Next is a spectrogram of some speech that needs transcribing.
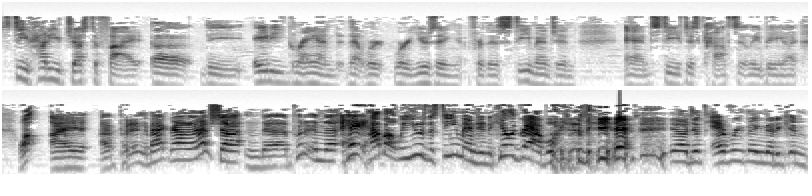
Steve, how do you justify uh, the eighty grand that we're we're using for this steam engine? And Steve just constantly being like, "Well, I I put it in the background of that shot, and uh, put it in the. Hey, how about we use the steam engine to kill a graboid at the end? You know, just everything that he can.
